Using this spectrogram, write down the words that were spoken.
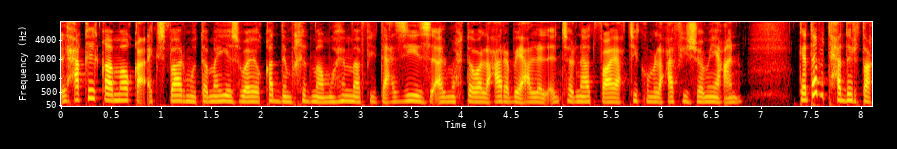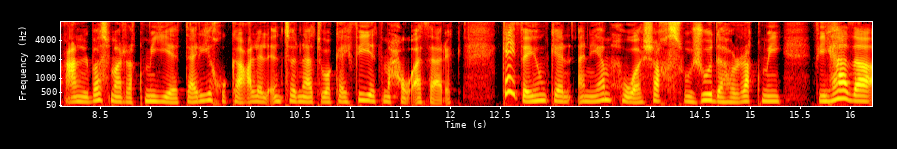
الحقيقة موقع إكسفار متميز ويقدم خدمة مهمة في تعزيز المحتوى العربي على الإنترنت فيعطيكم العافية جميعا كتبت حضرتك عن البصمة الرقمية تاريخك على الإنترنت وكيفية محو آثارك كيف يمكن أن يمحو شخص وجوده الرقمي في هذا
